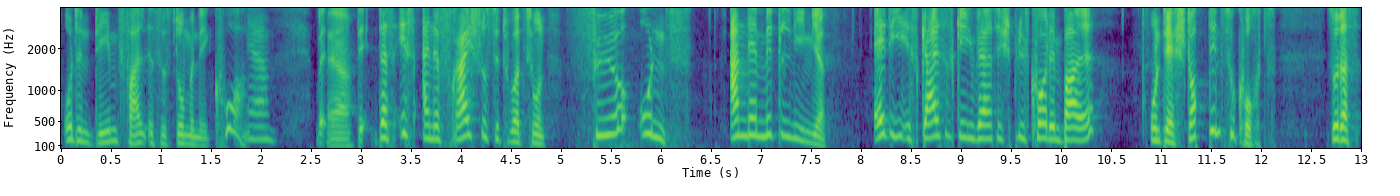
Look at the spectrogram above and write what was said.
Und in dem Fall ist es Dominik Kor. Ja. Ja. Das ist eine Freistoßsituation für uns an der Mittellinie. Eddie ist geistesgegenwärtig, spielt Chor den Ball und der stoppt den zu kurz. So, dass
